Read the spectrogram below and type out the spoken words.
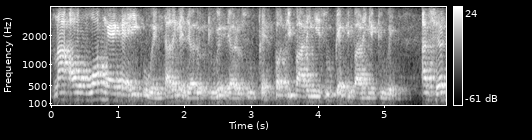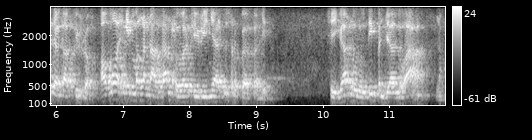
Nah Allah ngekei kue, misalnya ke jalur duit, jalur suge. Kok diparingi suge, diparingi duit. Ashadaka birro. Allah ingin mengenalkan bahwa dirinya itu serba baik. Sehingga nuruti penjaluan. Nah.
